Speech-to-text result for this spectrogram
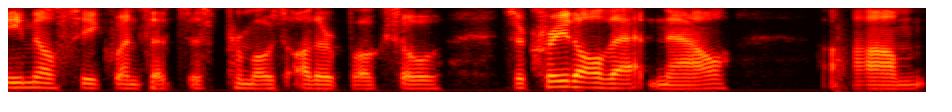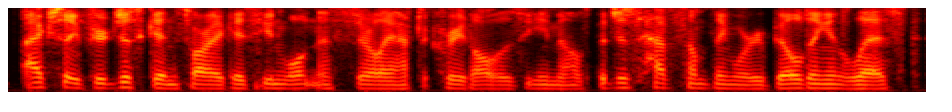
email sequence that just promotes other books. So so create all that now. Um, actually, if you're just getting started, I guess you won't necessarily have to create all those emails, but just have something where you're building a list.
